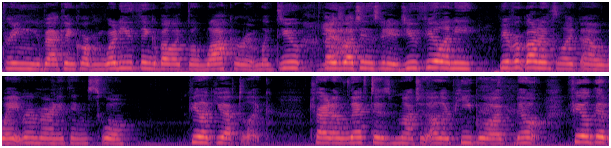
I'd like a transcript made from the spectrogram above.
bringing you back in, Corvin, what do you think about like the locker room? Like, do you? I was watching this video. Do you feel any? Have you ever gone into like a weight room or anything in school? Feel like you have to like try to lift as much as other people? Like, don't feel good.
